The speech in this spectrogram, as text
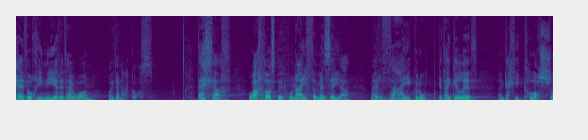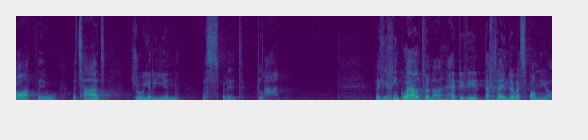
heddwch i ni'r iddewon oedd yn agos. Bellach, o achos be wnaeth y Meseia, mae'r ddau grŵp gyda'i gilydd yn gallu closio at ddew y tad drwy'r un ysbryd glân. Felly chi'n gweld fyna, heb i fi dechrau unrhyw esbonio,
